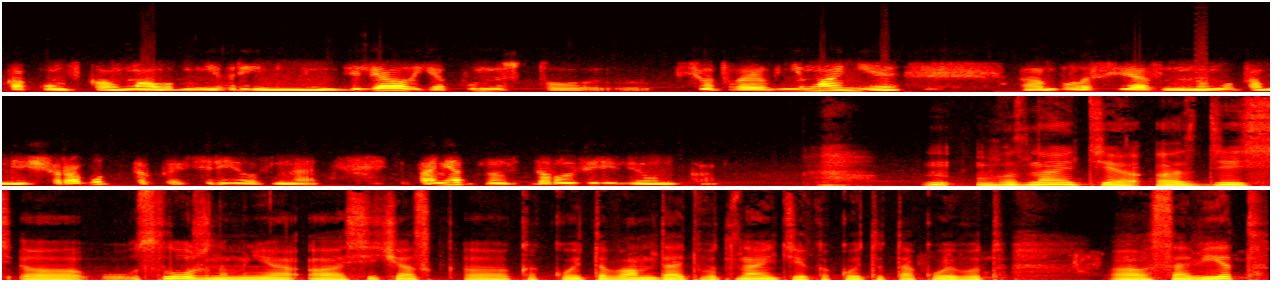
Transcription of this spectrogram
как он сказал, мало мне времени уделял. Я понял, что все твое внимание э, было связано, ну, там еще работа такая серьезная, и, понятно, здоровье ребенка. Вы знаете, э, здесь сложно мне сейчас какой-то вам дать, вот знаете, какой-то такой вот совет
